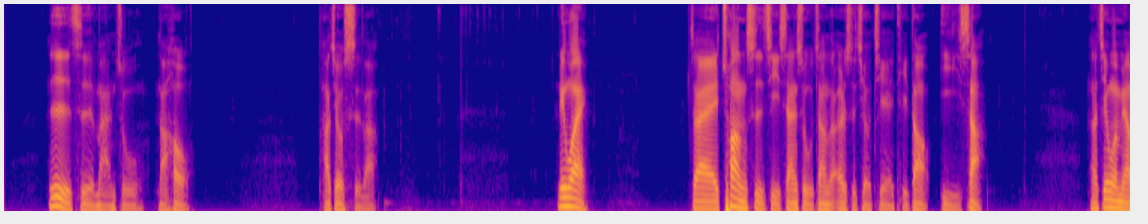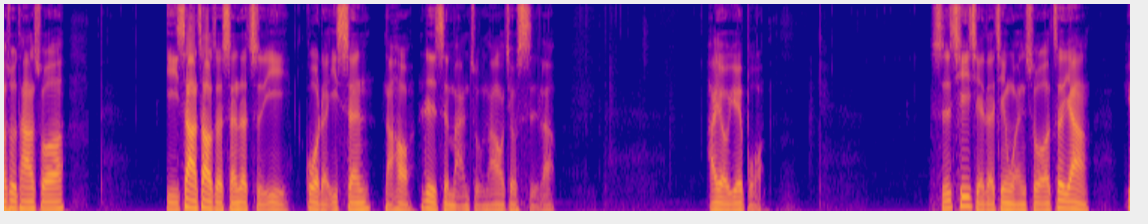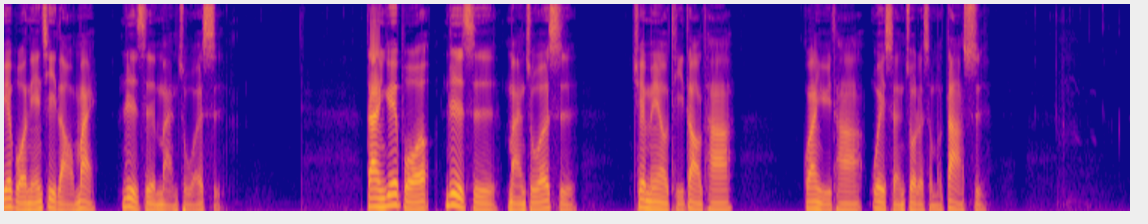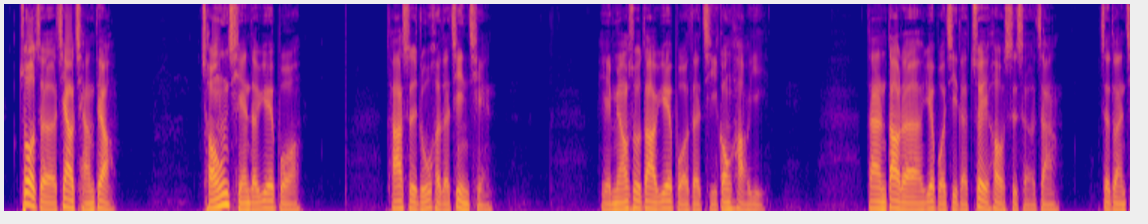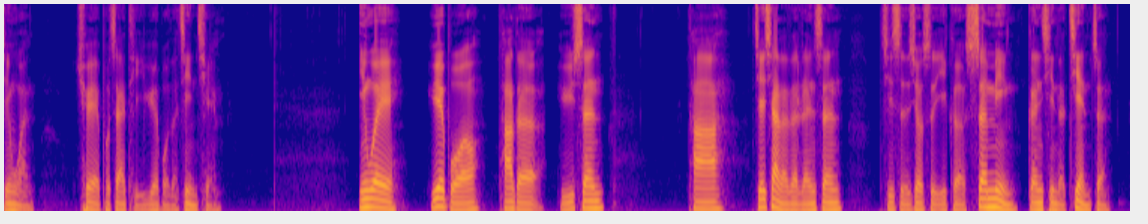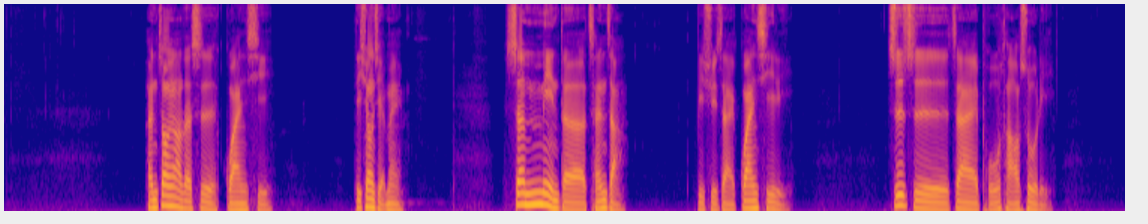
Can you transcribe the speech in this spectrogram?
日子满足，然后他就死了。另外，在创世纪三十五章的二十九节提到以撒，那经文描述他说。以撒照着神的旨意过了一生，然后日子满足，然后就死了。还有约伯，十七节的经文说：“这样，约伯年纪老迈，日子满足而死。”但约伯日子满足而死，却没有提到他关于他为神做了什么大事。作者就要强调。从前的约伯，他是如何的敬虔，也描述到约伯的急公好义。但到了约伯记的最后四十二章，这段经文却不再提约伯的敬虔，因为约伯他的余生，他接下来的人生，其实就是一个生命更新的见证。很重要的是关系，弟兄姐妹，生命的成长必须在关系里。枝子在葡萄树里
